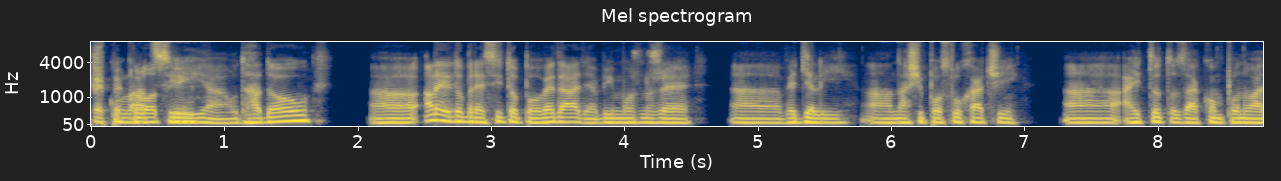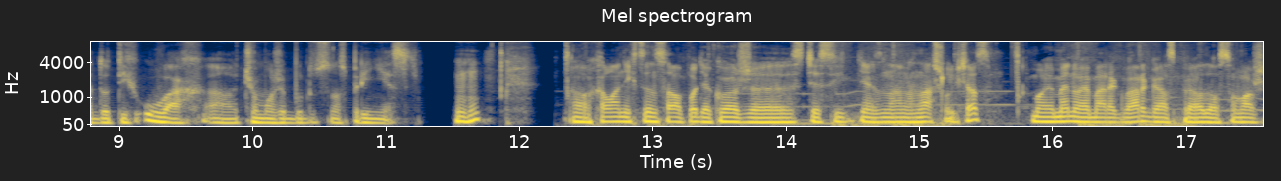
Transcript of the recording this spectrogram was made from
špekulácií a odhadov, ale je dobré si to povedať, aby možno, že vedeli naši posluchači aj toto zakomponovať do tých úvah, čo môže budúcnosť priniesť. Mm-hmm. Chalani, chcem sa vám poďakovať, že ste si dnes našli čas. Moje meno je Marek Varga a sprevádzal som vás,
